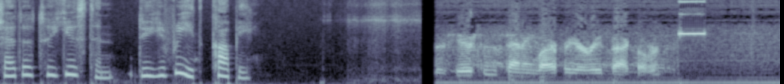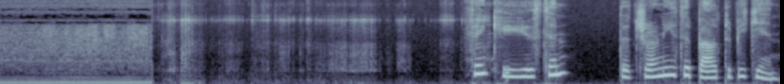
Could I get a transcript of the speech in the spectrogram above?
Shadow to Houston. Do you read? Copy. This is Houston, standing by for your read back, over. Thank you, Houston. The journey is about to begin.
